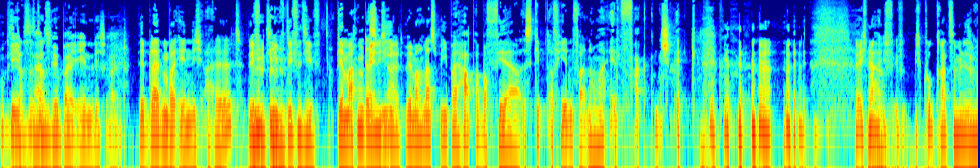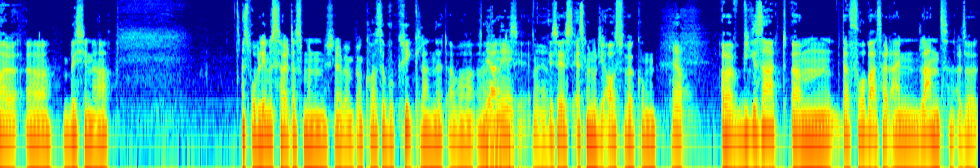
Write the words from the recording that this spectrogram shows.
Okay, Das ist bleiben das- wir bei ähnlich alt. wir bleiben bei ähnlich alt. Definitiv, definitiv. Wir machen das Ähnlich wie, alt. wir machen das wie bei Hart aber fair. Es gibt auf jeden Fall nochmal einen Faktencheck. Ja, ich mach, Ja. ich, ich, gucke gerade zumindest mal äh, ein bisschen nach. Das Problem ist halt, dass man schnell beim, beim Kosovo Krieg landet, aber äh, Ja, nee, das naja. ist ja erstmal nur die Auswirkungen. Ja. Aber wie gesagt, ähm, davor war es halt ein Land, also äh,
